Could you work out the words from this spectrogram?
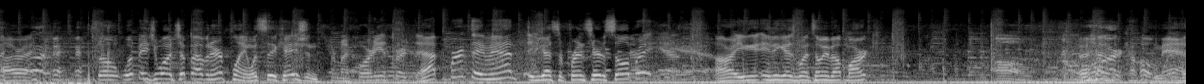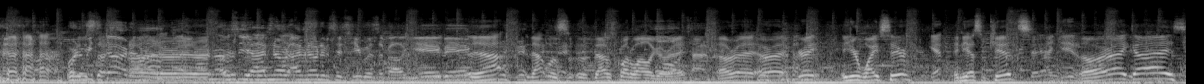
All right. So what made you want to jump out of an airplane? What's the occasion? For my 40th birthday. Happy birthday, man. You got some friends here to celebrate? Yeah. All right. You, any of you guys want to tell me about Mark? Mark. Oh man. Where do you we start, All right, all right, all right. Obviously, I've known I've known him since he was about yay big. Yeah, that was that was quite a while ago, right? All right, all right, great. And your wife's here? Yep. And you have some kids? I do. All right, guys.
